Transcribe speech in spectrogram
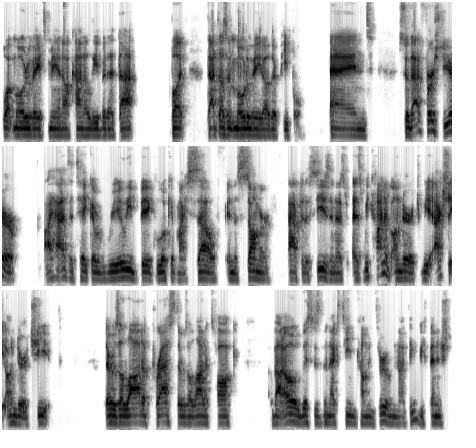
what motivates me, and I'll kind of leave it at that. But that doesn't motivate other people. And so that first year, I had to take a really big look at myself in the summer after the season as, as we kind of under, we actually underachieved. There was a lot of press, there was a lot of talk about, oh, this is the next team coming through. And I think we finished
